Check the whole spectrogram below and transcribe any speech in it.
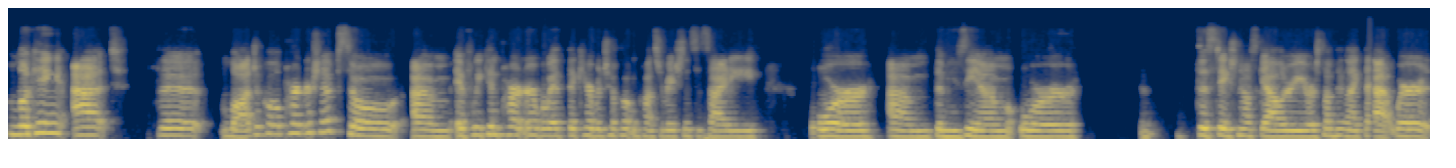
looking at the logical partnership. So um, if we can partner with the Cariboo Chilcotin Conservation Society or um, the museum or the Station House Gallery or something like that, where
